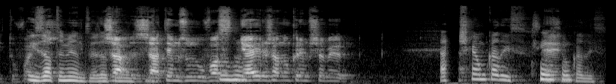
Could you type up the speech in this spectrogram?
e tu vais. Exatamente, Já, exatamente. já temos o vosso Uhum. dinheiro, já não queremos saber. Acho que é um bocado isso. Sim, é sim. um bocado isso.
